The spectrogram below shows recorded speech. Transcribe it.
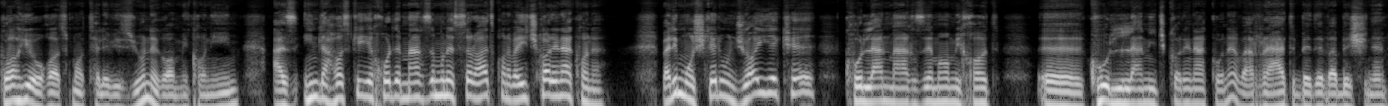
گاهی اوقات ما تلویزیون نگاه می‌کنیم از این لحاظ که یه خورده مغزمون استراحت کنه و هیچ کاری نکنه. ولی مشکل اون جاییه که کلا مغز ما می‌خواد کلا هیچ کاری نکنه و رد بده و بشینه.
